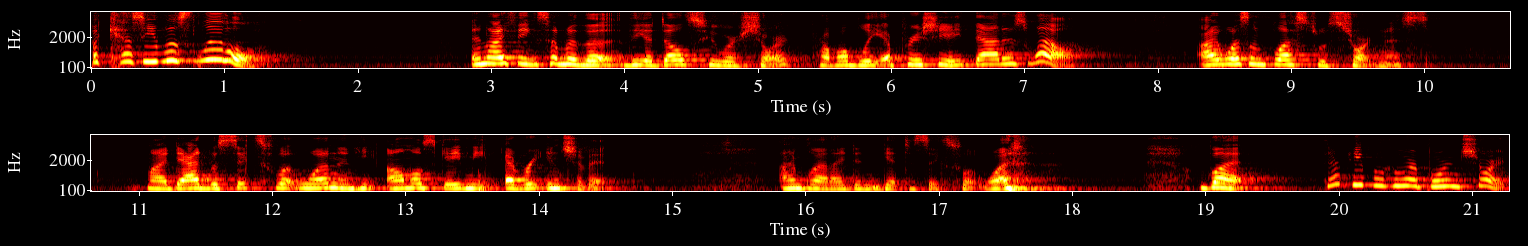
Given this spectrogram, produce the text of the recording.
Because he was little. And I think some of the, the adults who are short probably appreciate that as well. I wasn't blessed with shortness. My dad was six foot one, and he almost gave me every inch of it. I'm glad I didn't get to six foot one. but there are people who are born short.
